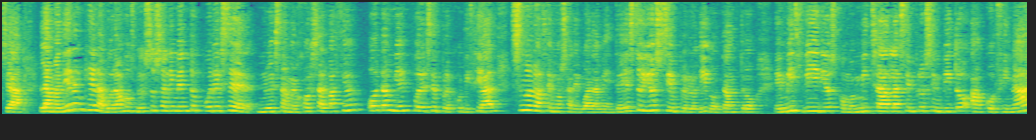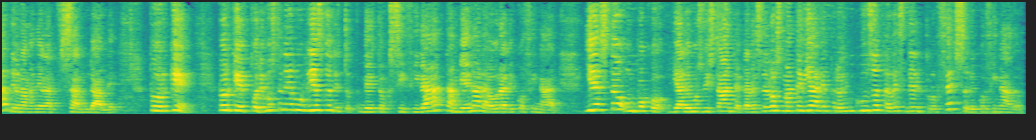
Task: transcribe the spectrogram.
O sea, la manera en que elaboramos nuestros alimentos puede ser nuestra mejor salvación o también puede ser perjudicial si no lo hacemos adecuadamente. Esto yo siempre lo digo, tanto en mis vídeos como en mi charla, siempre os invito a cocinar de una manera saludable. ¿Por qué? Porque podemos tener un riesgo de, toxicidad también a la hora de cocinar. Y esto un poco, ya lo hemos visto antes, a través de los materiales, pero incluso a través del proceso de cocinado.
